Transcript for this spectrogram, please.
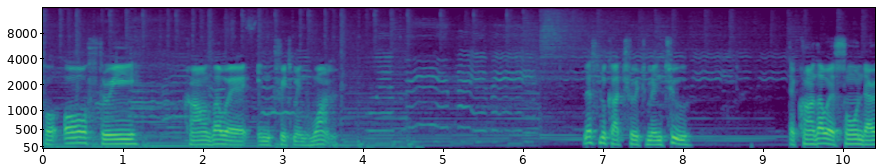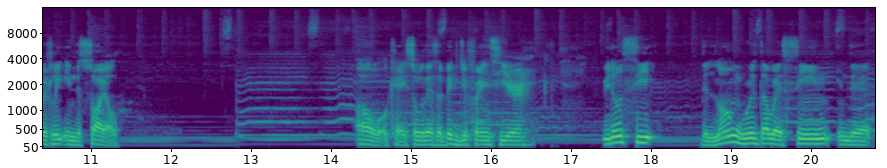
for all three crowns that were in treatment 1. Let's look at treatment 2, the crowns that were sown directly in the soil. Oh, okay, so there's a big difference here. We don't see the long roots that were seen in the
